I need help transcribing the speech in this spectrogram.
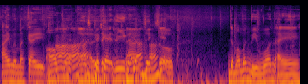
I memakai Okay. Ah, ah, Ah, ah, jacket, jacket. ni kan. ya, jacket. So the moment we won, I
